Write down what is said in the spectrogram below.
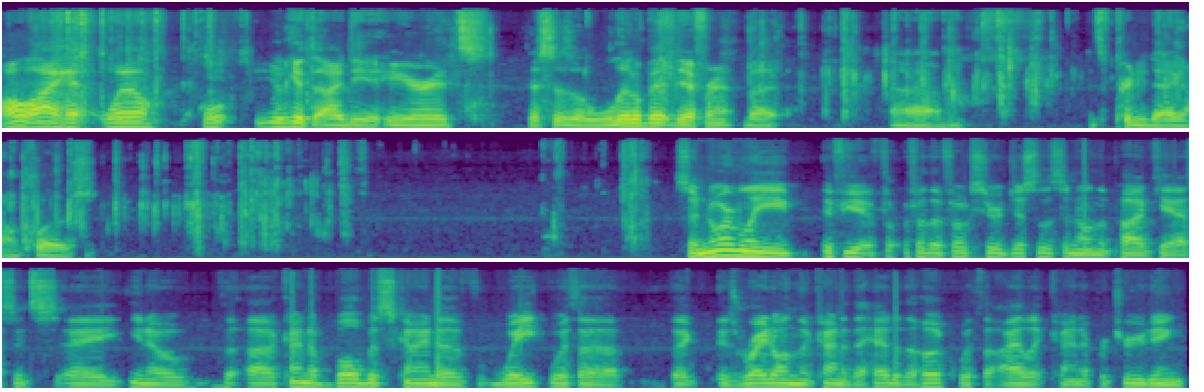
all I have, well, you'll get the idea here. It's this is a little bit different, but um, it's pretty daggone close. So normally, if you for the folks who are just listening on the podcast, it's a you know the kind of bulbous kind of weight with a that is right on the kind of the head of the hook with the eyelet kind of protruding.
